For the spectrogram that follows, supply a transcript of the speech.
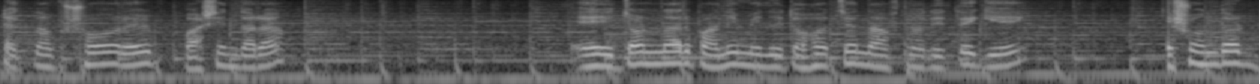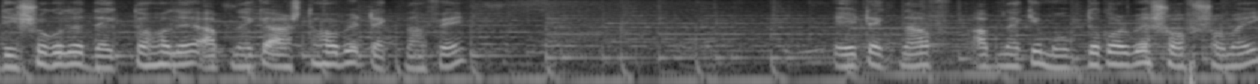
টেকনাফ শহরের বাসিন্দারা। এই ঝর্ণার পানি মিলিত হচ্ছে নাফ নদীতে গিয়ে। এই সুন্দর দৃশ্যগুলো দেখতে হলে আপনাকে আসতে হবে টেকনাফে। এই টেকনাফ আপনাকে মুগ্ধ করবে সব সময়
